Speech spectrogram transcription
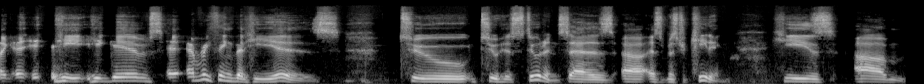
like it, he he gives everything that he is to to his students as uh, as Mr. Keating. He's um,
